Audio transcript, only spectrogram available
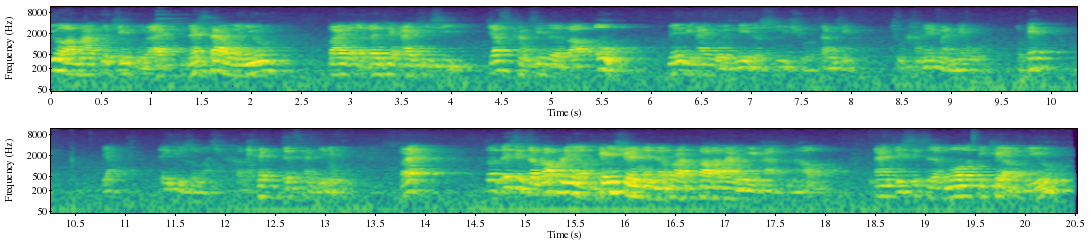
you are my good chinku, right? Next time when you buy the Advantech IPC, just consider about, oh, maybe I will need a switch or something to connect my network. Okay? Yeah, thank you so much. Okay, let's continue. Alright, so this is the roughly application and the product line we have now. And this is a more detailed view.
